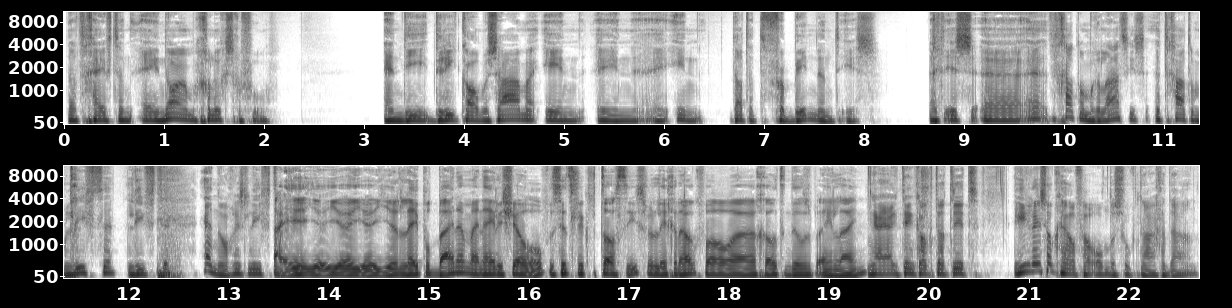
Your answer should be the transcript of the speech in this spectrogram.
Dat geeft een enorm geluksgevoel. En die drie komen samen in, in, in dat het verbindend is. Het, is eh, het gaat om relaties. Het gaat om liefde, liefde en nog eens liefde. Nou, je, je, je, je, je lepelt bijna mijn hele show op. Dus dit vind ik fantastisch. We liggen in elk geval eh, grotendeels op één lijn. Nou ja, ik denk ook dat dit. Hier is ook heel veel onderzoek naar gedaan.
